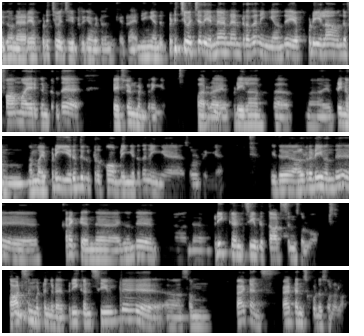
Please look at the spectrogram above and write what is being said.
ஏதோ நிறைய பிடிச்சு வச்சுக்கிட்டு இருக்கேன் விடுறதுன்னு கேட்டேன். நீங்க அந்த பிடிச்சு வச்சது என்னென்னன்றத நீங்க வந்து எப்படி எல்லாம் வந்து ஃபார்ம் ஆயிருக்குன்றத எக்ஸ்பிளைன் பண்றீங்க. ஃபார் எப்படி எல்லாம் எப்படி நம் நம்ம எப்படி இருந்துகிட்டு இருக்கோம் அப்படிங்கறத நீங்க சொல்றீங்க. இது ஆல்ரெடி வந்து கரெக்ட் இந்த இது வந்து அஹ், இந்த ப்ரீ கன்சீவ்டு தாட்ஸ்ன்னு சொல்லுவோம் தாட்ஸ் மட்டும் கிடையாது. ப்ரீ கன்சீவ்டு சம் பேட்டர்ன்ஸ் பேட்டர்ன்ஸ் கூட சொல்லலாம்.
